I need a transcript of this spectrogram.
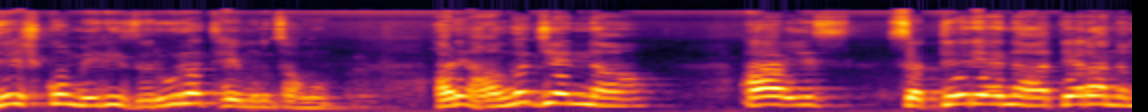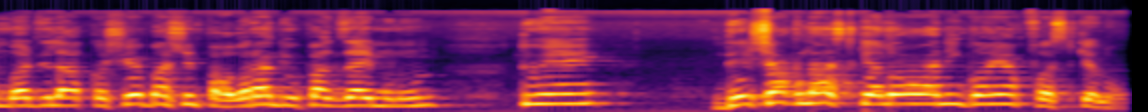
देश को मेरी जरुरत है म्हणून सांगून. आनी हांगा जेन्ना आयज सत्तेर येना तेरा नंबर दिला कशे भाशेन पावरान दिवपाक जाय म्हणून तुवें देशाक लास्ट केलो आनी गोंयाक फर्स्ट केलो.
